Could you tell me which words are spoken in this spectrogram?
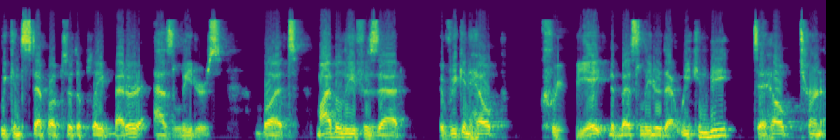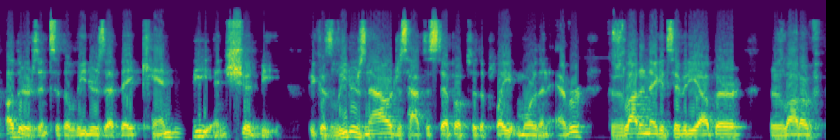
we can step up to the plate better as leaders. But my belief is that if we can help create the best leader that we can be to help turn others into the leaders that they can be and should be because leaders now just have to step up to the plate more than ever. Because there's a lot of negativity out there. There's a lot of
